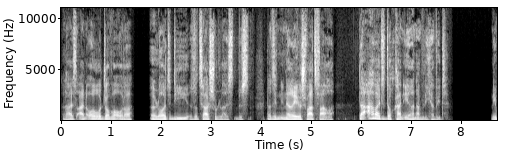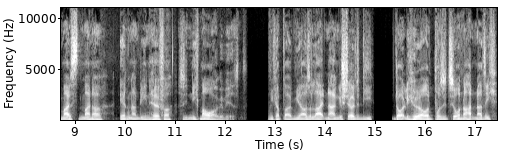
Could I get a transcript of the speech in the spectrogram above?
Das heißt, ein Eurojobber oder äh, Leute, die Sozialstunden leisten müssen. Das sind in der Regel Schwarzfahrer. Da arbeitet doch kein Ehrenamtlicher mit. Die meisten meiner ehrenamtlichen Helfer sind nicht Maurer gewesen. Ich habe bei mir also leitende Angestellte, die deutlich höhere Positionen hatten als ich.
